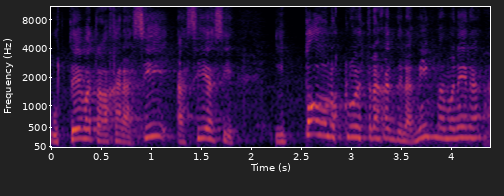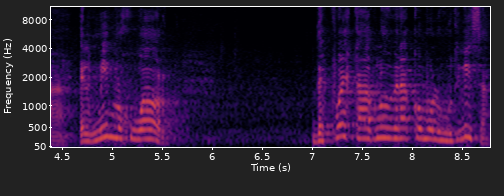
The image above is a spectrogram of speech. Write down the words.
usted va a trabajar así, así, así. Y todos los clubes trabajan de la misma manera, ah. el mismo jugador. Después cada club verá cómo los utiliza,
